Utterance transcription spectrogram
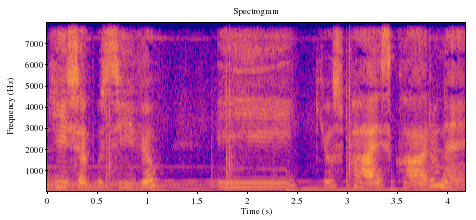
que isso é possível e que os pais, claro, né,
